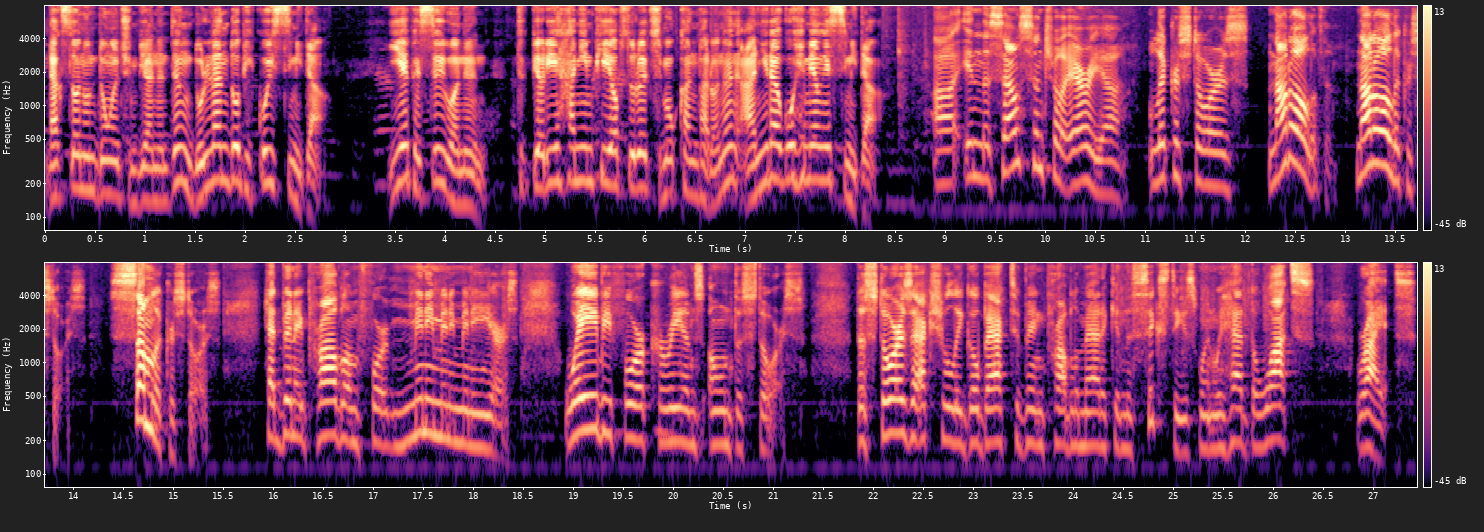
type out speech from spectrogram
낙선 운동을 준비하는 등 논란도 빚고 있습니다. 이에 베스 의원은 특별히 한인 피해 업소를 지목한 발언은 아니라고 해명했습니다. Uh, in the South Central area, liquor stores, not all of them, not all liquor stores, some liquor stores, had been a problem for many, many, many years, way before Koreans owned the stores. The stores actually go back to being problematic in the 60s when we had the Watts riots.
